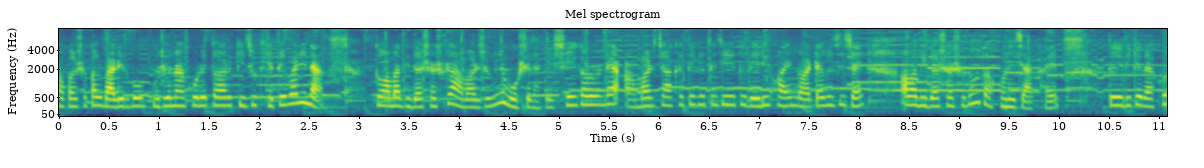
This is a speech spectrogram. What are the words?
সকাল সকাল বাড়ির বউ পুজো না করে তো আর কিছু খেতে পারি না। তো আমার দিদা শাশুড়ি আমার জন্যই বসে থাকে। সেই কারণে আমার চা খেতে খেতে যেহেতু দেরি হয়, নয়টা বেজে যায়, আমার দিদা শাশুড়িও তখনই চা খায়। তো এদিকে দেখো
